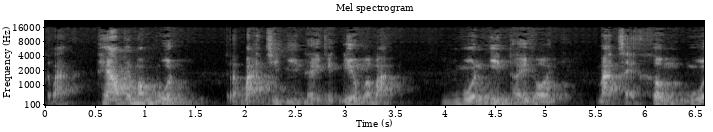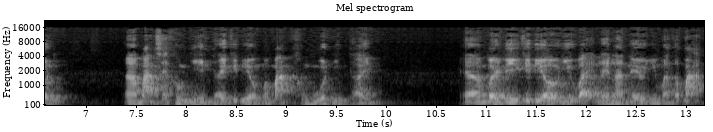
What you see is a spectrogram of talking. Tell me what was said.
tức là theo cái mong muốn, tức là bạn chỉ nhìn thấy cái điều mà bạn muốn nhìn thấy thôi. Bạn sẽ không muốn à, bạn sẽ không nhìn thấy cái điều mà bạn không muốn nhìn thấy. À, bởi vì cái điều như vậy nên là nếu như mà các bạn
